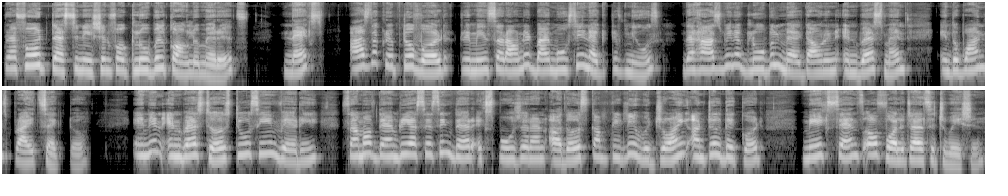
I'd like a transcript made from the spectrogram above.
preferred destination for global conglomerates. Next, as the crypto world remains surrounded by mostly negative news, there has been a global meltdown in investment in the once bright sector. Indian investors too seem wary, some of them reassessing their exposure and others completely withdrawing until they could make sense of volatile situation.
